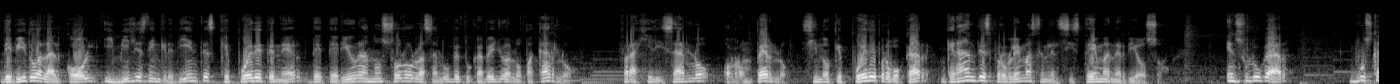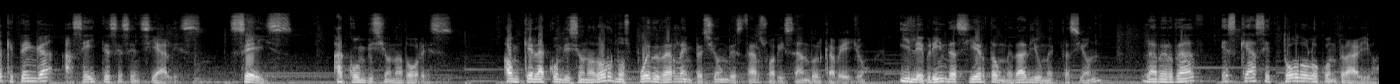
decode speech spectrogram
Debido al alcohol y miles de ingredientes que puede tener, deteriora no solo la salud de tu cabello al opacarlo, fragilizarlo o romperlo, sino que puede provocar grandes problemas en el sistema nervioso. En su lugar, busca que tenga aceites esenciales. 6. Acondicionadores. Aunque el acondicionador nos puede dar la impresión de estar suavizando el cabello y le brinda cierta humedad y humectación, la verdad es que hace todo lo contrario,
